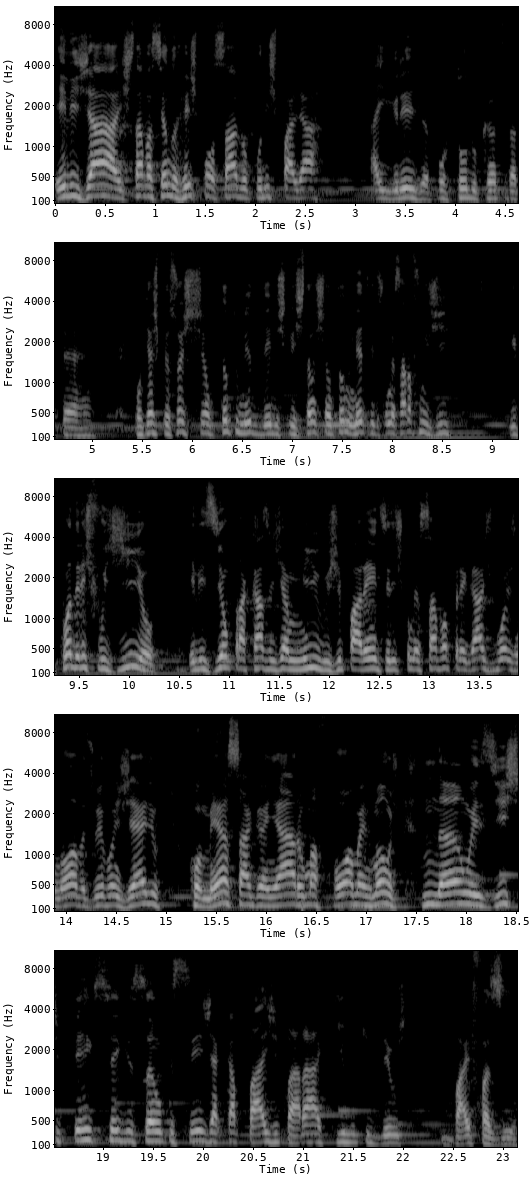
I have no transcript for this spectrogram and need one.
ele já estava sendo responsável por espalhar a igreja por todo o canto da terra. Porque as pessoas tinham tanto medo deles, os cristãos tinham tanto medo que eles começaram a fugir. E quando eles fugiam, eles iam para casa de amigos, de parentes, eles começavam a pregar as boas novas. O evangelho começa a ganhar uma forma, irmãos. Não existe perseguição que seja capaz de parar aquilo que Deus vai fazer.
